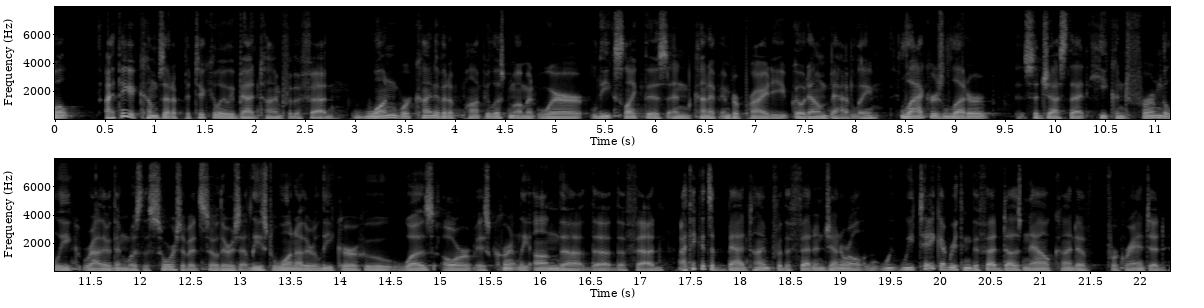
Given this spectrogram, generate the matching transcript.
Well, I think it comes at a particularly bad time for the Fed. One, we're kind of in a populist moment where leaks like this and kind of impropriety go down badly. Lacker's letter suggests that he confirmed the leak rather than was the source of it. So there's at least one other leaker who was or is currently on the the, the Fed. I think it's a bad time for the Fed in general. We, we take everything the Fed does now kind of for granted.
